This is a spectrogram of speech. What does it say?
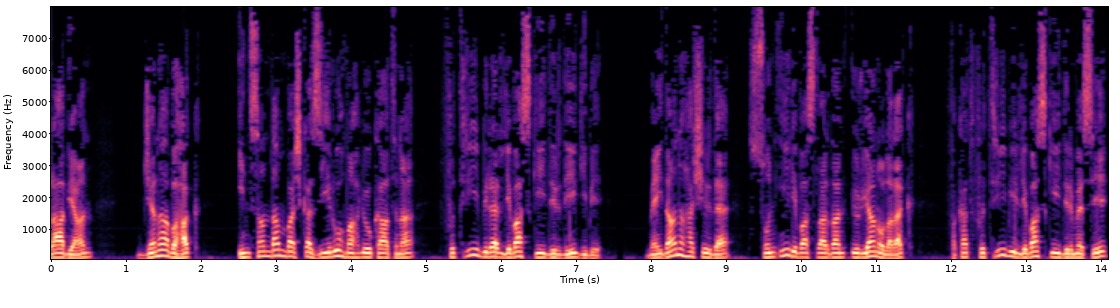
Rabian Cenabı Hak insandan başka ziruh mahlukatına fıtri birer libas giydirdiği gibi meydanı haşirde suni libaslardan üryan olarak fakat fıtri bir libas giydirmesi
